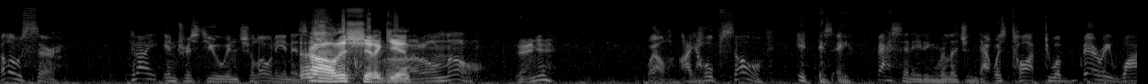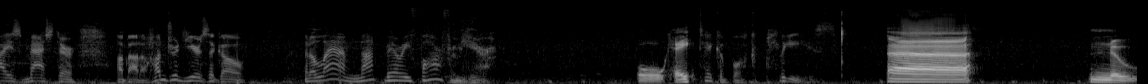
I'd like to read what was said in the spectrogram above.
Hello, sir. Can I interest you in Chelonianism? Oh, this shit again. I don't know. Can you? Well, I hope so. It is a fascinating religion that was taught to a very wise master about a hundred years ago at a land not very far from here. Okay. Take a book, please. Uh, no.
